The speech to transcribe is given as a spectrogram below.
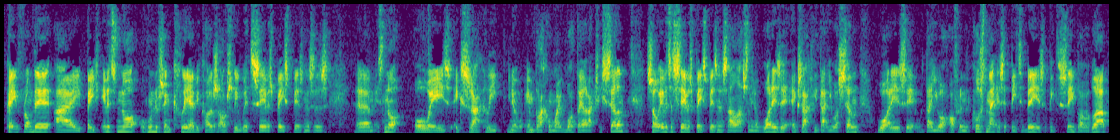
Okay, from there, I base if it's not 100% clear because obviously with service-based businesses, um, it's not always exactly you know in black and white what they are actually selling. So if it's a service-based business i'll ask them you know what is it exactly that you are selling? What is it that you are offering the customer? Is it b2b is it b2c blah blah blah.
